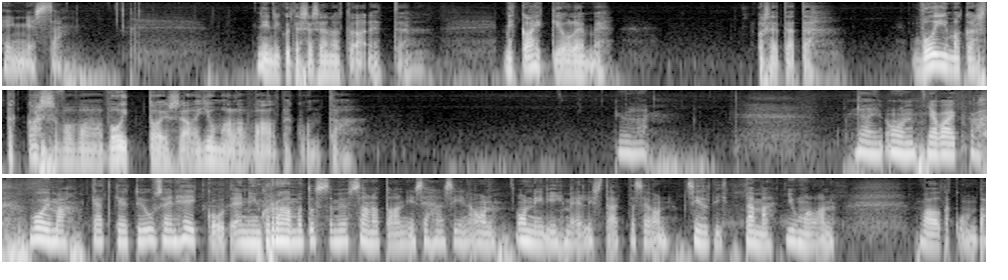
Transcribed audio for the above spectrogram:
hengessä. Niin, niin kuin tässä sanotaan, että me kaikki olemme osa tätä voimakasta, kasvavaa, voittoisaa Jumalan valtakuntaa. Kyllä. Näin on. Ja vaikka voima kätkeytyy usein heikkouteen, niin kuin raamatussa myös sanotaan, niin sehän siinä on, on niin ihmeellistä, että se on silti tämä Jumalan valtakunta,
